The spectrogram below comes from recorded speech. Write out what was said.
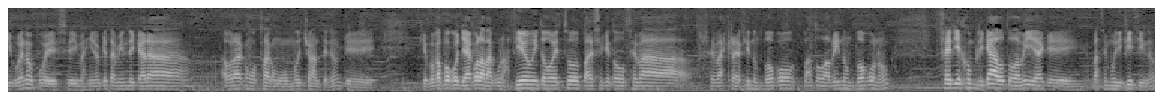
y bueno, pues eh, imagino que también de cara ahora como está, como hemos dicho antes, ¿no? Que, que poco a poco ya con la vacunación y todo esto parece que todo se va se va esclareciendo un poco, va todo abriendo un poco, ¿no? Feria es complicado todavía, que va a ser muy difícil, ¿no?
